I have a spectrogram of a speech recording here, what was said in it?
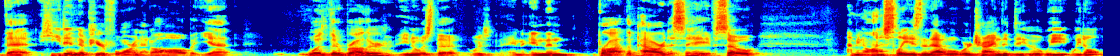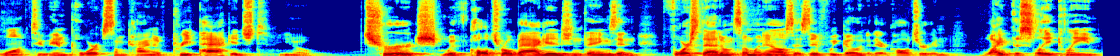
that he didn't appear foreign at all, but yet was their brother, you know, was the was and, and then brought the power to save. So, I mean, honestly, isn't that what we're trying to do? We we don't want to import some kind of prepackaged, you know, church with cultural baggage and things and force that on someone else as if we go into their culture and wipe the slate clean.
